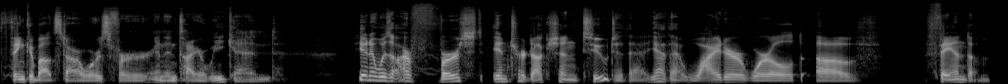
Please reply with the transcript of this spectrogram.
think about Star Wars for an entire weekend. Yeah, and it was our first introduction too to that. Yeah, that wider world of fandom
